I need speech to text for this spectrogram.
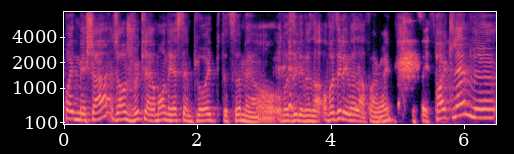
pas être méchant, genre, je veux que le monde reste employed, puis tout ça, mais on, va dire les vraies, on va dire les vraies affaires, right? Parkland, là,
